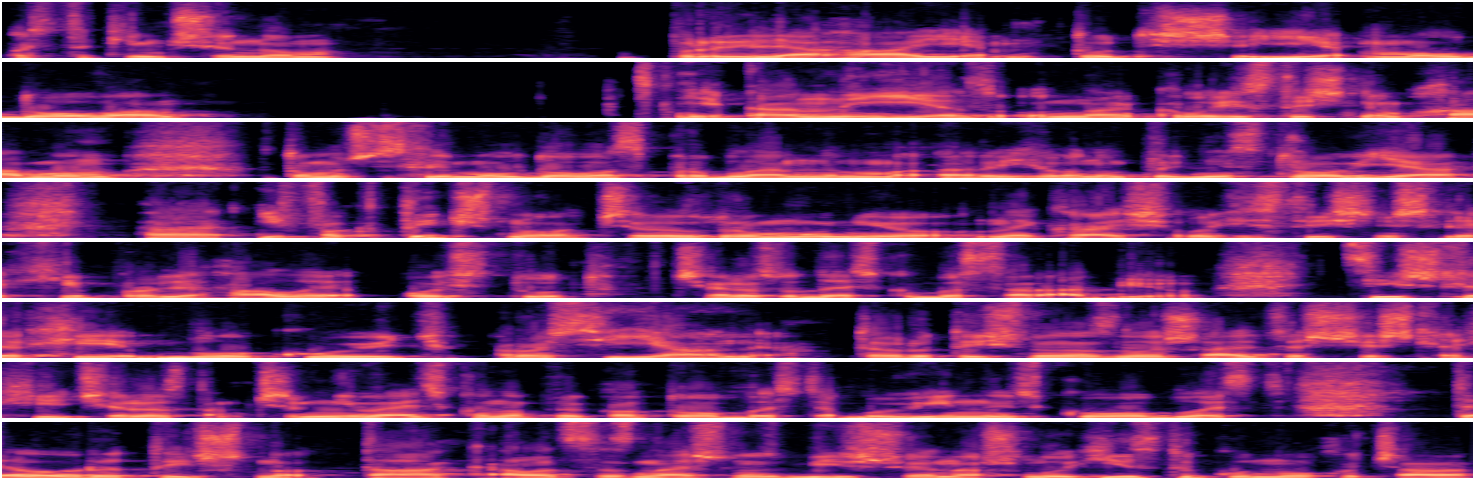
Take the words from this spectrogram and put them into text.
Ось таким чином прилягає. Тут ще є Молдова. Яка не є однак логістичним хабом, в тому числі Молдова з проблемним регіоном Придністров'я, е, і фактично через Румунію найкращі логістичні шляхи пролягали ось тут, через Одеську Бесарабію. Ці шляхи блокують росіяни. Теоретично у нас залишаються ще шляхи через там Чернівецьку, наприклад, область або Вінницьку область. Теоретично так, але це значно збільшує нашу логістику. Ну, хоча,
